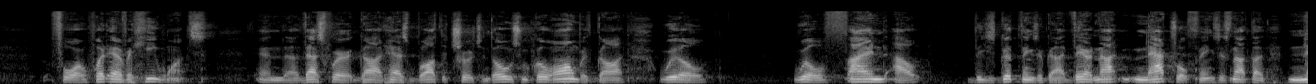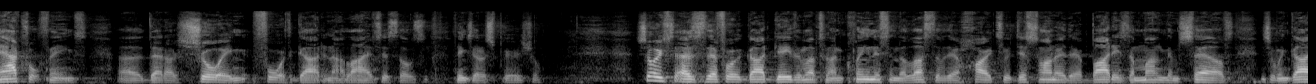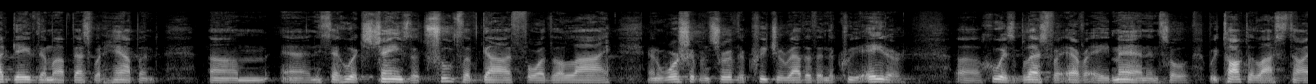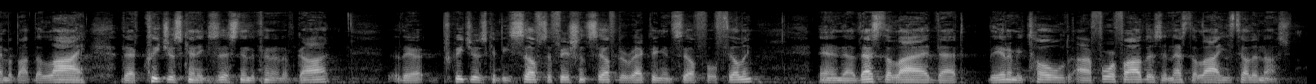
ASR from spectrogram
for whatever He wants. And uh, that's where God has brought the church. And those who go on with God will, will find out these good things of God, they are not natural things. It's not the natural things uh, that are showing forth God in our lives. It's those things that are spiritual. So he says, therefore, God gave them up to uncleanness and the lust of their heart to dishonor their bodies among themselves. And so when God gave them up, that's what happened. Um, and he said, who exchanged the truth of God for the lie and worship and serve the creature rather than the creator uh, who is blessed forever. Amen. And so we talked last time about the lie that creatures can exist independent of God. Their creatures can be self-sufficient, self-directing, and self-fulfilling. And uh, that's the lie that the enemy told our forefathers, and that's the lie he's telling us.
